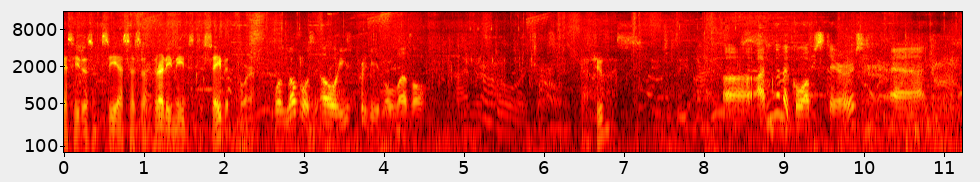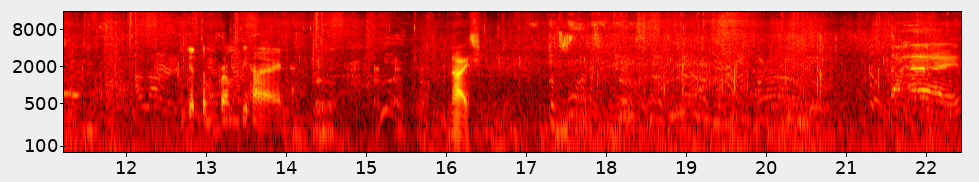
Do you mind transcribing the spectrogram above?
Guess he doesn't see us as a threat he needs to save it for. him. What level is Oh, he's pretty low level. Got you? Uh, I'm gonna go upstairs and get them from behind. Nice. nice.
